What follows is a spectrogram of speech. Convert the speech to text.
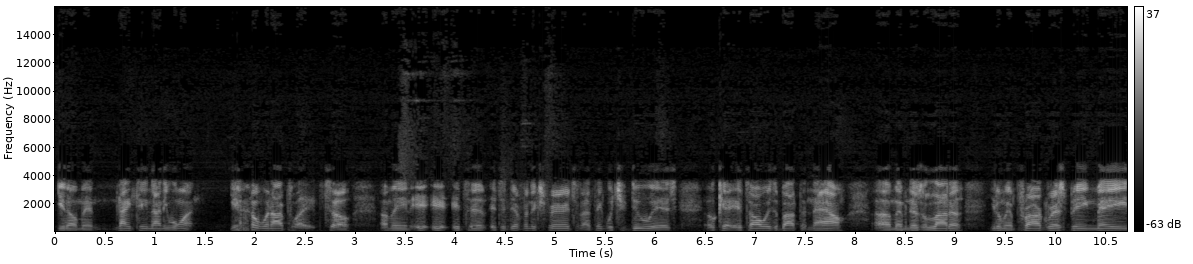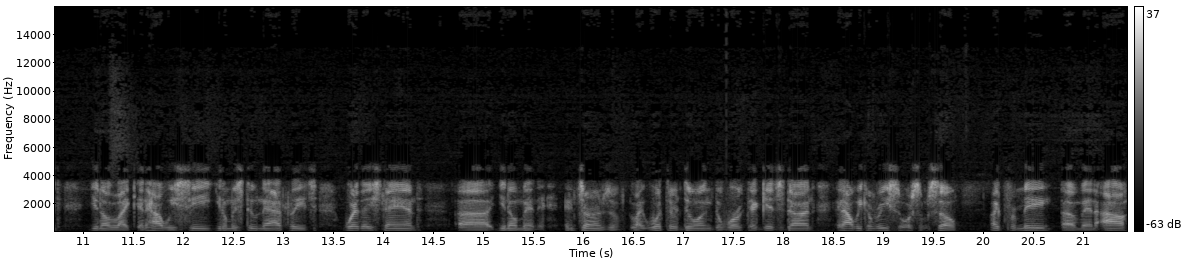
you know, in 1991 you know, when I played. So, I mean, it, it, it's a it's a different experience, and I think what you do is okay. It's always about the now. Um, I mean, there's a lot of you know, in progress being made. You know, like in how we see you know, my student athletes where they stand. Uh, you know, man, in terms of like what they're doing, the work that gets done, and how we can resource them. So, like for me, um, and I'll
